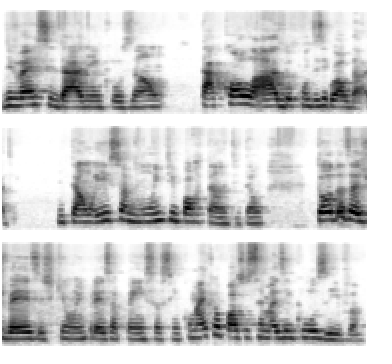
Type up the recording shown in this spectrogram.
diversidade e inclusão está colado com desigualdade. Então, isso é muito importante. Então, todas as vezes que uma empresa pensa assim, como é que eu posso ser mais inclusiva?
